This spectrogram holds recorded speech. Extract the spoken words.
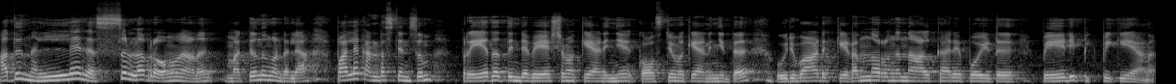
അത് നല്ല രസമുള്ള പ്രോമോ ആണ് മറ്റൊന്നും കൊണ്ടല്ല പല കണ്ടസ്റ്റൻസും പ്രേതത്തിന്റെ വേഷമൊക്കെ അണിഞ്ഞ് കോസ്റ്റ്യൂമൊക്കെ അണിഞ്ഞിട്ട് ഒരുപാട് കിടന്നുറങ്ങുന്ന ആൾക്കാരെ പോയിട്ട് പേടിപ്പിക്കുകയാണ്.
